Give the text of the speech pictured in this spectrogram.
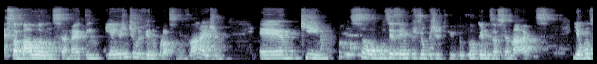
essa balança, né? Tem, e aí a gente vai ver no próximo slide é, que são alguns exemplos de objetivos organizacionais e alguns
